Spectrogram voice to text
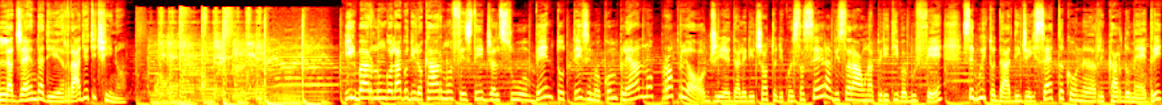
L'agenda di Radio Ticino. Il bar Lungolago di Locarno festeggia il suo ventottesimo compleanno proprio oggi e dalle 18 di questa sera vi sarà un aperitivo buffet seguito da DJ set con Riccardo Medri,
